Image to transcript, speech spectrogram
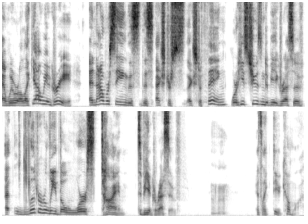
and we were all like, "Yeah, we agree." And now we're seeing this this extra extra thing where he's choosing to be aggressive at literally the worst time to be aggressive. Mm-hmm. It's like, dude, come on,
